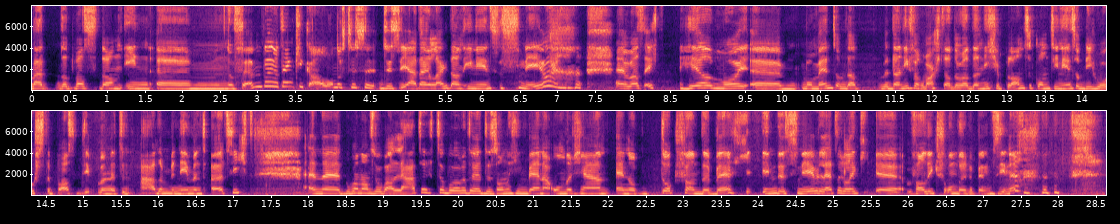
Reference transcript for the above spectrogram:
Maar dat was dan in ehm, november, denk ik al ondertussen. Dus ja, daar lag dan ineens sneeuw. en het was echt een heel mooi ehm, moment, omdat we dat niet verwacht hadden. We hadden dat niet gepland. Ze komt ineens op die hoogste pas die, met een adembenemend uitzicht. En eh, het begon dan zo wat later te worden. De zon ging bijna ondergaan. En op top van de berg, in de sneeuw, letterlijk, eh, val ik zonder benzine.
